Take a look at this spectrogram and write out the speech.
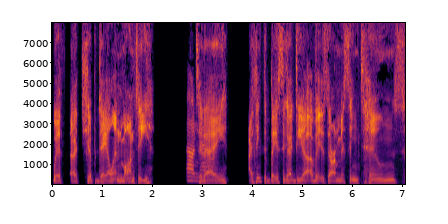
with uh, Chip, Dale, and Monty oh, no. today. I think the basic idea of it is there are missing toons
